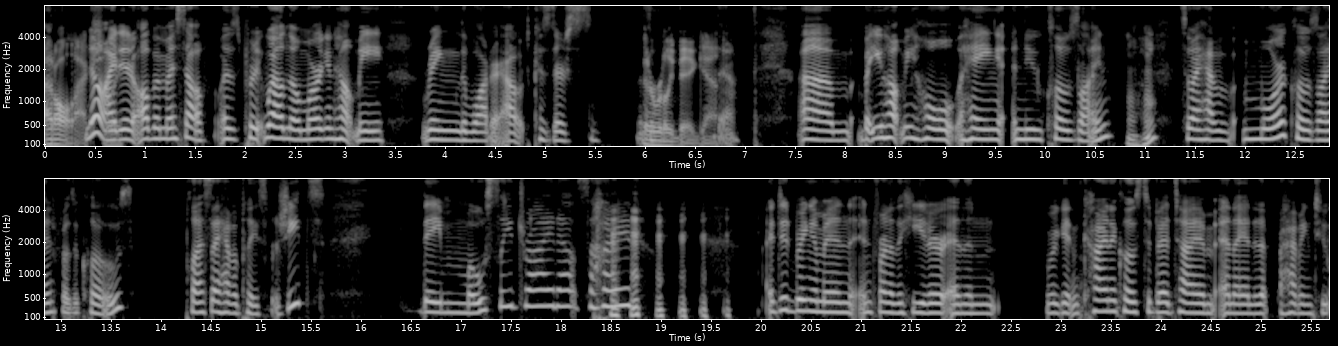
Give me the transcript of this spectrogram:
at all, actually. No, I did it all by myself. It was pretty well. No, Morgan helped me wring the water out because there's They're really big, yeah. Yeah. Um, but you helped me whole hang a new clothesline. hmm So I have more clothesline for the clothes. Plus I have a place for sheets. They mostly dried outside. I did bring them in in front of the heater and then we're getting kind of close to bedtime and I ended up having to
